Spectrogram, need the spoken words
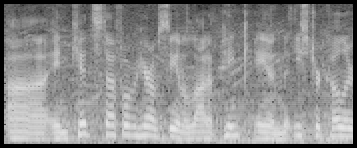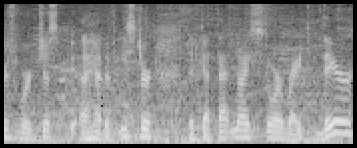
uh, and kids stuff over here, I'm seeing a lot of pink and Easter colors. We're just ahead of Easter. They've got that nice store right there.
